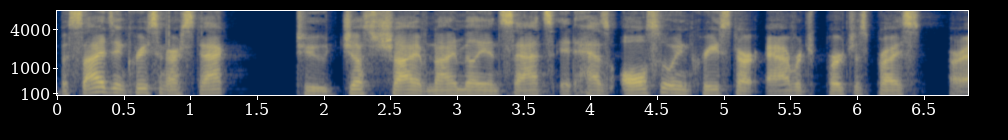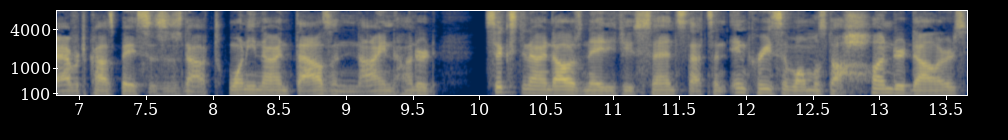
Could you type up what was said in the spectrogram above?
besides increasing our stack to just shy of 9 million sats, it has also increased our average purchase price. Our average cost basis is now 29,900 $69.82. That's an increase of almost $100.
